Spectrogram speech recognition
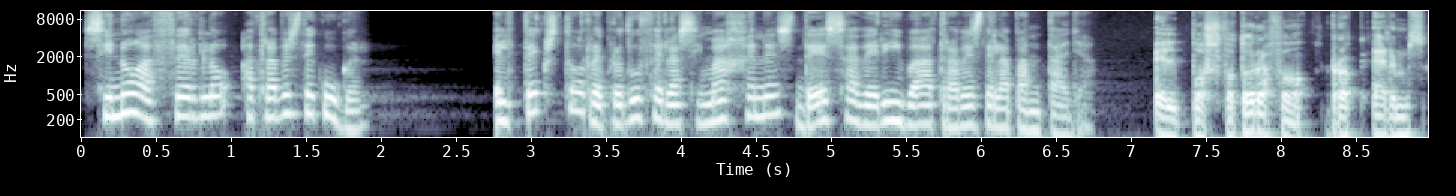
sino hacerlo a través de Google. El texto reproduce las imágenes de esa deriva a través de la pantalla. El postfotógrafo Rock Erms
